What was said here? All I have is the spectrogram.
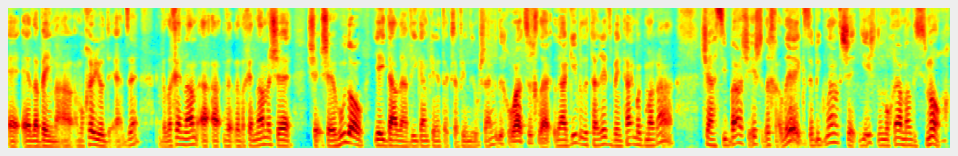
אה, אל הבהמה, המוכר יודע את זה, ולכן למה, אה, אה, ולכן למה ש, ש, שהוא לא ידע להביא גם כן את הכספים לירושלים, ולכאורה צריך להגיב ולתרץ בינתיים בגמרא שהסיבה שיש לחלק זה בגלל שיש למוכר מה לסמוך.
